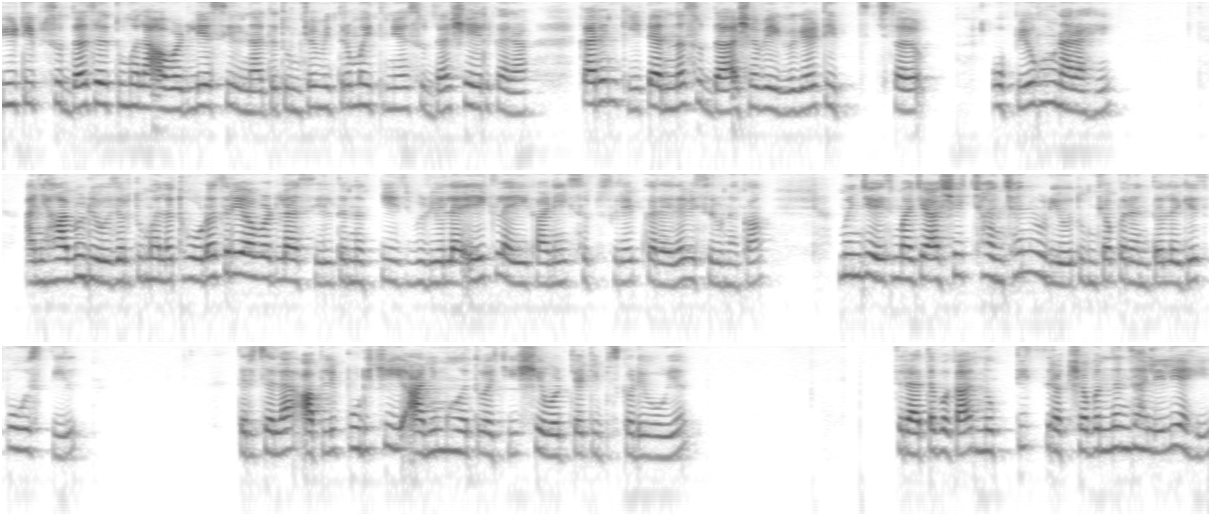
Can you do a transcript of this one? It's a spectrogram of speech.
ही टिप्ससुद्धा जर तुम्हाला आवडली असेल ना तर तुमच्या मित्रमैत्रिणीसुद्धा शेअर करा. कारण की त्यांनासुद्धा अशा वेगवेगळ्या टिप्सचा उपयोग होणार आहे. आणि हा व्हिडिओ जर तुम्हाला थोडा जरी आवडला असेल तर नक्कीच व्हिडिओला एक लाईक आणि एक सबस्क्राईब करायला विसरू नका. म्हणजेच माझे असे छान छान व्हिडिओ तुमच्यापर्यंत लगेच पोहोचतील. तर चला आपली पुढची आणि महत्त्वाची शेवटच्या टिप्सकडे वळूया. तर आता बघा नुकतीच रक्षाबंधन झालेली आहे.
